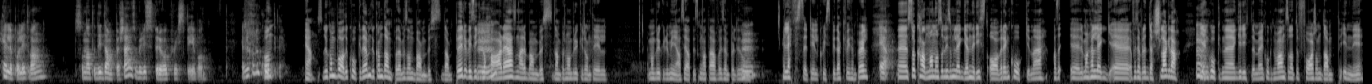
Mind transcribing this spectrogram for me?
helle på litt vann, sånn at de damper seg, og så blir de sprø og crispy i bånn. Eller kan du koke de. Ja, Så du kan både koke dem, du kan dampe dem med sånn bambusdamper. Hvis ikke mm. du har det, sånn bambusdamper som man bruker sånn til Man bruker det mye asiatisk mat, da, for eksempel til sånn Mm. Lefser til crispy duck, eksempel. Ja. Eh, Så kan man også liksom legge en rist over en kokende altså, Eller man kan legge f.eks. for eksempel et dørslag da, i en kokende gryte med kokende vann, sånn at du får sånn damp inni,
